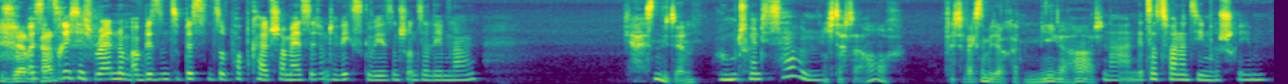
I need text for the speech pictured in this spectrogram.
Sehr Aber es bekannt. ist richtig random, aber wir sind so ein bisschen so Popculture-mäßig unterwegs gewesen, schon unser Leben lang. Wie heißen die denn? Room 27. Ich dachte auch. Vielleicht verwechseln wir die auch gerade mega hart. Nein, jetzt hast du 207 geschrieben.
